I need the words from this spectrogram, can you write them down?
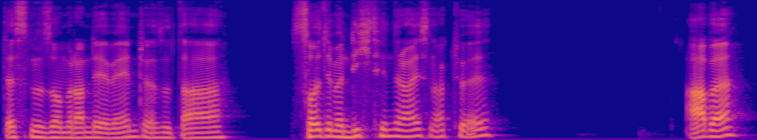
Das nur so am Rande erwähnt. Also da sollte man nicht hinreisen aktuell. Aber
